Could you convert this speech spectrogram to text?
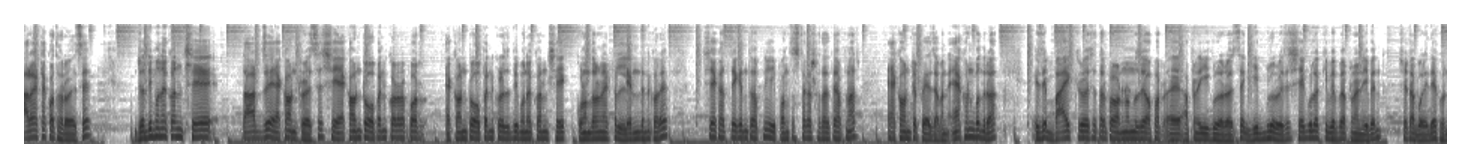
আরও একটা কথা রয়েছে। যদি মনে করেন সে তার যে অ্যাকাউন্ট রয়েছে, সেই অ্যাকাউন্টও ওপেন করার পর অ্যাকাউন্টও ওপেন করে যদি মনে করেন সে কোনো ধরনের একটা লেনদেন করে, সেক্ষেত্রে কিন্তু আপনি এই পঞ্চাশ টাকার সাথে আপনার অ্যাকাউন্টে পেয়ে যাবেন। এখন বন্ধুরা, এই যে বাইক রয়েছে, তারপর অন্যান্য যে অফার আপনার ইগুলো রয়েছে গিফটগুলো রয়েছে, সেগুলো কীভাবে আপনারা নেবেন সেটা বলি। দেখুন,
